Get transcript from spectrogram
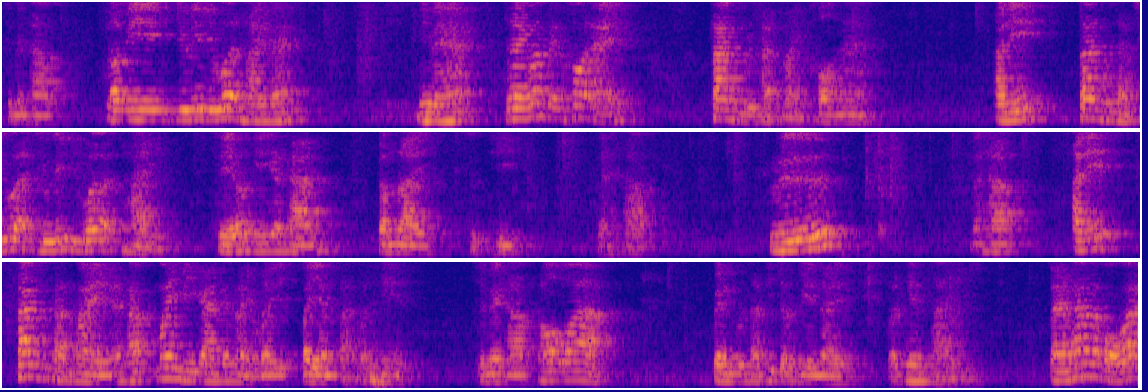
ใช่ไหมครับ เรามี Unilever ไทยไหมมีไหมฮะแสดงว่าเป็นข้อไหนตั้งบริษัทใหม่ข้อ 5 อันนี้ตั้งบริษัทชื่อว่า Unilever ไทย เสียภาษีฐานกำไรสุทธินะครับ หรือ นะครับ อันนี้ตั้งบริษัทใหม่นะครับ ไม่มีการจำหน่ายไปไปยังต่างประเทศใช่ไหมครับ เพราะว่าเป็นบริษัทที่จดทะเบียนในประเทศไทย แต่ถ้าเราบอกว่า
